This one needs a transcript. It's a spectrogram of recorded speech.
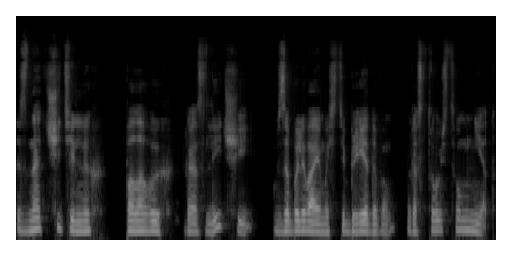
значительных половых различий в заболеваемости бредовым расстройством нет.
